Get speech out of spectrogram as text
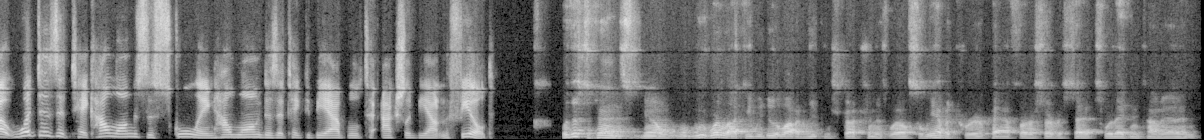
Uh, what does it take? How long is the schooling? How long does it take to be able to actually be out in the field? Well, this depends. You know, we're lucky. We do a lot of new construction as well, so we have a career path for our service techs where they can come in and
